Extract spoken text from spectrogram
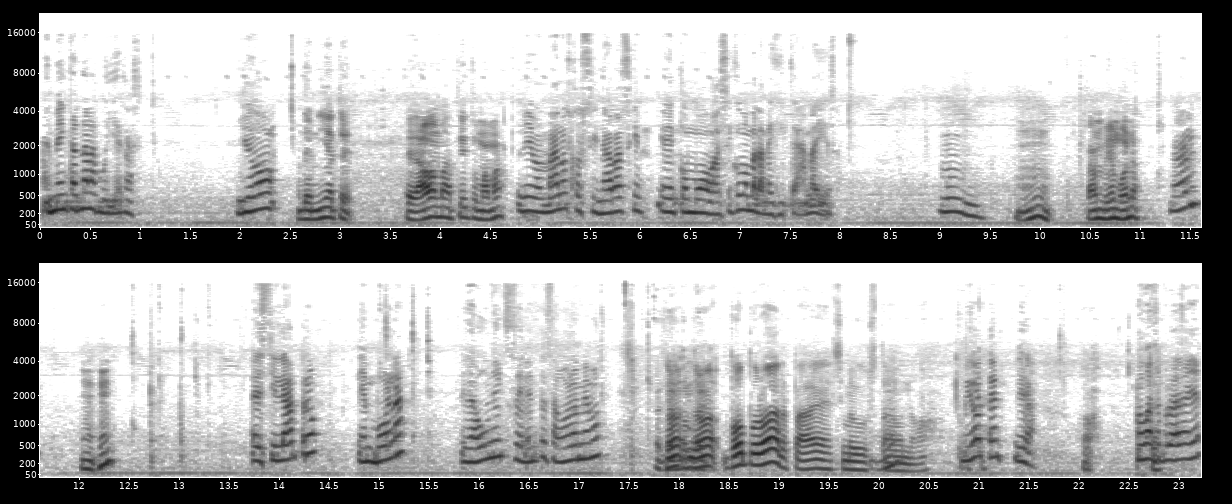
A mí me encantan las mollejas. Yo, De niña te, te daba más a ti tu mamá. mi mamá nos cocinaba así, eh, como, así como la mexicana y eso. Mm. Mmm, están bien buenas. ¿verdad? Ujú. El cilantro en bola le da un excelente sabor a mi amor. No, no, puedo probar para ver si me gusta o no. Bigote, mira. Ah, ¿No vas a probar allá?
